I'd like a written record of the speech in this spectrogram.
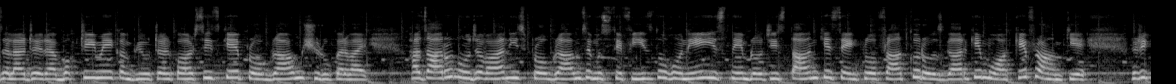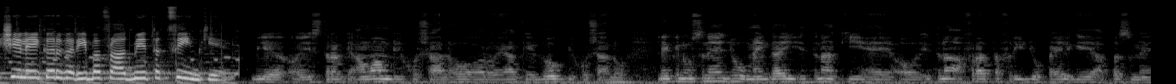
जिला डेरा बुकटी में कंप्यूटर कोर्सेज के प्रोग्राम शुरू करवाए। हज़ारों नौजवान इस प्रोग्राम से मुस्तफ़ तो होने इसने बलोचिस्तान के सैकड़ों अफराद को रोज़गार के मौके फ्राहम किए, रिक्शे लेकर गरीब अफराद में तकसीम किए। इस तरह के आवाम भी खुशहाल हो और यहाँ के लोग भी खुशहाल हो। लेकिन उसने जो महँगाई इतना की है और इतना अफरा तफरी जो फैल गई आपस में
